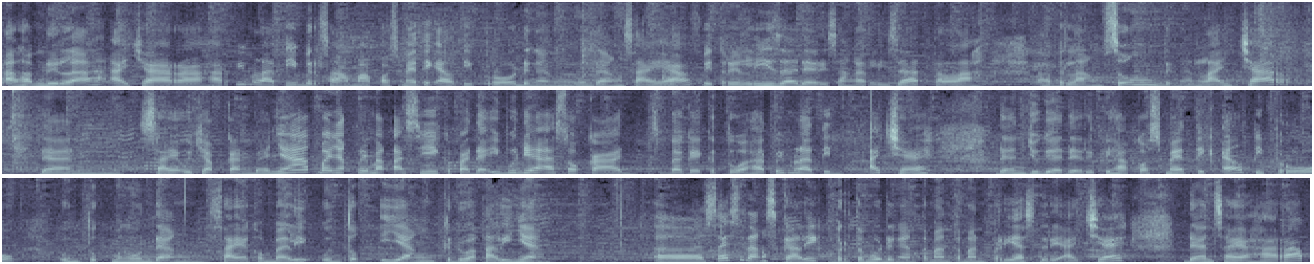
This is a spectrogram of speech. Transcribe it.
Alhamdulillah acara Harpi Melati bersama Kosmetik LT Pro dengan mengundang saya Fitri Liza dari Sanggar Liza telah uh, berlangsung dengan lancar dan saya ucapkan banyak-banyak terima kasih kepada Ibu Dia Asoka sebagai Ketua Harpi Melati Aceh dan juga dari pihak Kosmetik LT Pro untuk mengundang saya kembali untuk yang kedua kalinya. Uh, saya senang sekali bertemu dengan teman-teman perias dari Aceh dan saya harap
